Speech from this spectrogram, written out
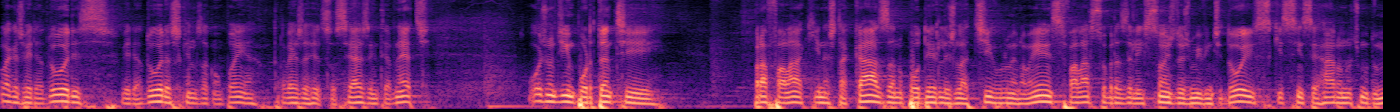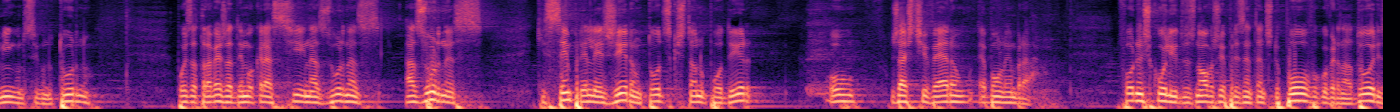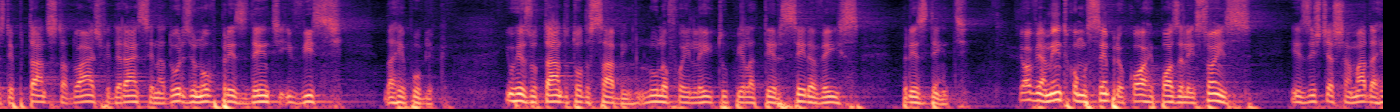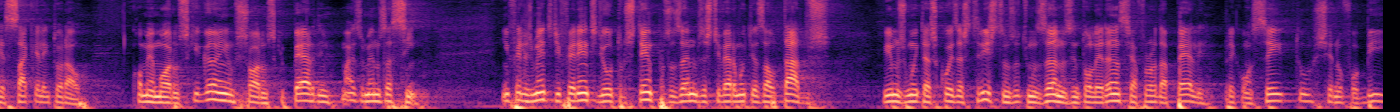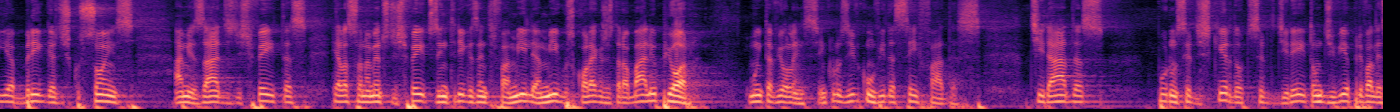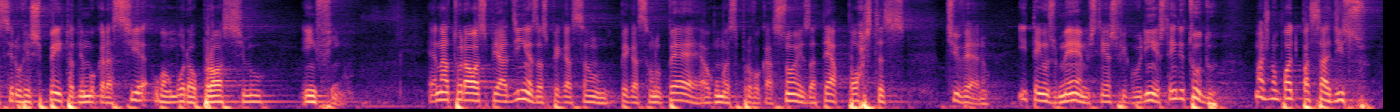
Colegas vereadores, vereadoras, quem nos acompanha através das redes sociais, da internet. Hoje é um dia importante para falar aqui nesta casa, no Poder Legislativo Lumianoense, falar sobre as eleições de 2022, que se encerraram no último domingo, no segundo turno, pois através da democracia e nas urnas, as urnas que sempre elegeram todos que estão no poder ou já estiveram, é bom lembrar foram escolhidos novos representantes do povo, governadores, deputados estaduais, federais, senadores e o novo presidente e vice da República. E o resultado, todos sabem, Lula foi eleito pela terceira vez presidente. E, obviamente, como sempre ocorre pós-eleições, existe a chamada ressaca eleitoral. Comemoram os que ganham, choram os que perdem, mais ou menos assim. Infelizmente, diferente de outros tempos, os ânimos estiveram muito exaltados Vimos muitas coisas tristes nos últimos anos: intolerância à flor da pele, preconceito, xenofobia, brigas, discussões, amizades desfeitas, relacionamentos desfeitos, intrigas entre família, amigos, colegas de trabalho e o pior, muita violência, inclusive com vidas ceifadas, tiradas por um ser de esquerda, outro ser de direita, onde devia prevalecer o respeito à democracia, o amor ao próximo, enfim. É natural as piadinhas, as pegação, pegação no pé, algumas provocações, até apostas tiveram. E tem os memes, tem as figurinhas, tem de tudo. Mas não pode passar disso.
